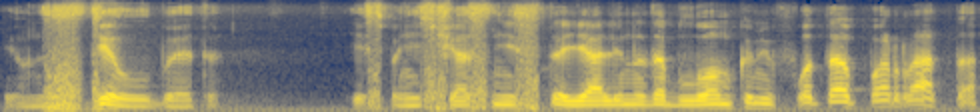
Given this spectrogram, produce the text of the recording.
И он сделал бы это, если бы они сейчас не стояли над обломками фотоаппарата,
